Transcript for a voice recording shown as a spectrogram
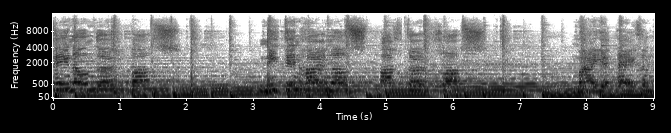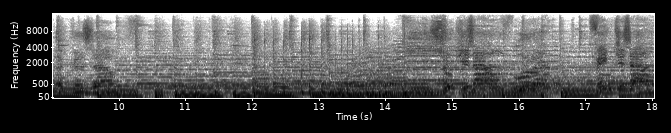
geen ander was. Niet in harnas achter glas, maar je eigenlijke zelf. Zoek jezelf, broeder, vind jezelf.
